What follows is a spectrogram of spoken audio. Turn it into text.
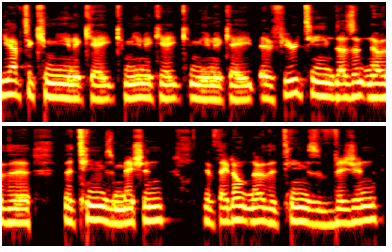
you have to communicate, communicate, communicate. If your team doesn't know the, the team's mission, if they don't know the team's vision,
